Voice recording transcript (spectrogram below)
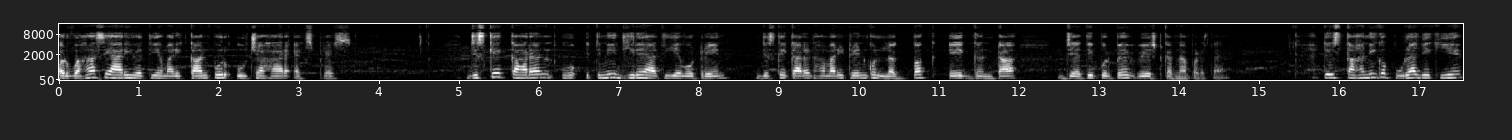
और वहाँ से आ रही होती है हमारी कानपुर ऊंचाहार एक्सप्रेस जिसके कारण वो इतनी धीरे आती है वो ट्रेन जिसके कारण हमारी ट्रेन को लगभग एक घंटा जैतीपुर पे वेस्ट करना पड़ता है। तो इस कहानी को पूरा देखिए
